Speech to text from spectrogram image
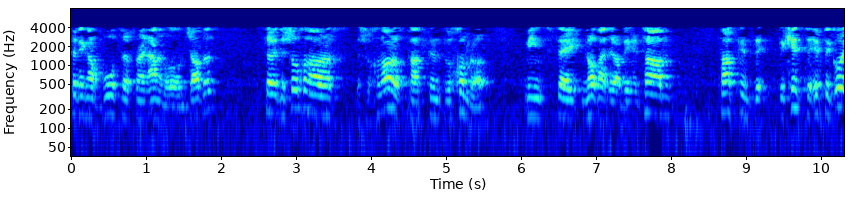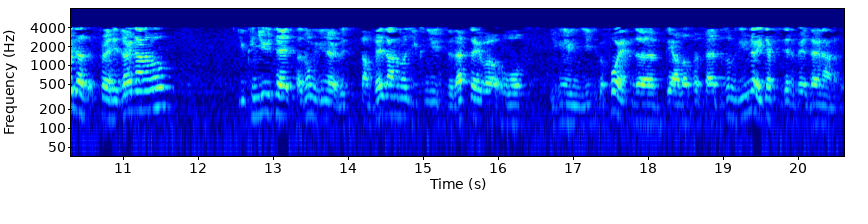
filling up water for an animal on Shabbos. So the Shulchan Aruch, the Shulchan Aruch paskins l'chumrah means to say not like being a tam Paskins, the, the if the goy does it for his own animal, you can use it, as long as you know it was done for his animal, you can use the leftover, or you can even use it before him, the Bialofa said, as long as you know he definitely did it for his own animal.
